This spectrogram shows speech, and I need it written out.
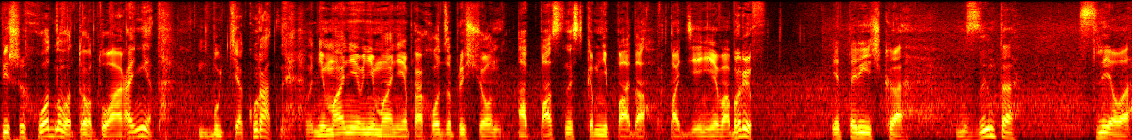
Пешеходного тротуара нет. Будьте аккуратны. Внимание, внимание, проход запрещен. Опасность камнепада. Падение в обрыв. Это речка Мзымта. Слева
